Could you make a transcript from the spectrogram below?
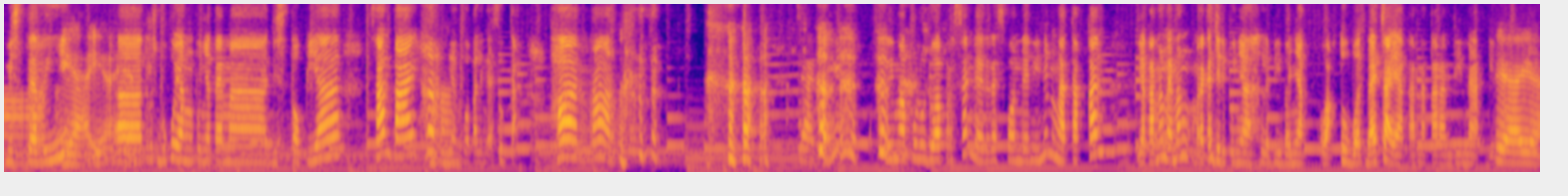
misteri, iya, iya, iya. Uh, terus buku yang punya tema distopia, sampai uh -uh. yang gue paling nggak suka horor. Jadi 52% dari responden ini mengatakan ya karena memang mereka jadi punya lebih banyak waktu buat baca ya karena karantina gitu. Iya, iya.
